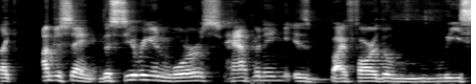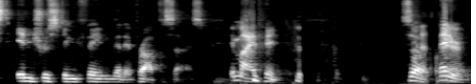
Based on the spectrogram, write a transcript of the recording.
like I'm just saying the Syrian wars happening is by far the least interesting thing that it prophesies, in my opinion. So That's fair. anyway,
